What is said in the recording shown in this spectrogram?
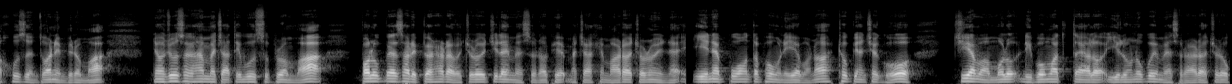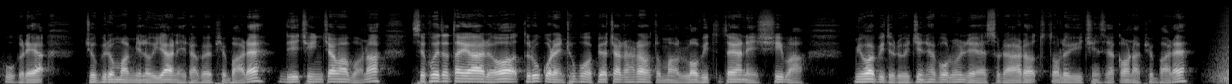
အခုဆိုရင်တွားနေပြီးတော့မှ ညောင်ချိုးစကားမကြသေးဘူးဆိုပြီးတော့မှပေါ်လိုပဲစားတွေပြောထားတာကိုကျွန်တော်ကြည့်လိုက်မယ်ဆိုတော့ဖြစ်မကြခင်မှာတော့ကျွန်တော်တို့နေနဲ့ A နဲ့ပူအောင်တဖို့မနေရပါတော့ထုတ်ပြန်ချက်ကိုကြည့်ရမှာမလို့ဒီပေါ်မှာတက်ရတော့ရေလုံးလို့ပြိမယ်ဆိုတာတော့ကျွန်တော်ခုကတည်းကကြိုပြီးတော့မှမြင်လို့ရနေတာပဲဖြစ်ပါတယ်ဒီအချိန်ကြမှာပေါ့နော်စစ်ခွေးတက်တက်ရတော့သူတို့ကိုယ်တိုင်ထုတ်ဖို့ပြောကြားထားတော့မှ lobby တက်တက်ရနေရှိမှာမြို့ဝပြည်သူတွေကျင်းထက်ဖို့လုံးနေတယ်ဆိုတာကတော့တော်တော်လေးရချင်းစရာကောင်းတာဖြစ်ပါတယ်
